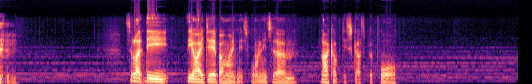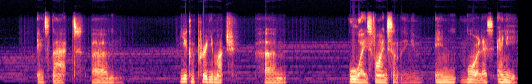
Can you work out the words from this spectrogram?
so like the the idea behind this one is um like I've discussed before is that um, you can pretty much um, always find something in, in more or less any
